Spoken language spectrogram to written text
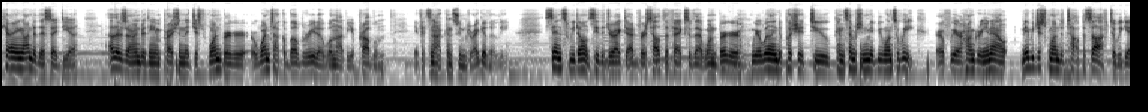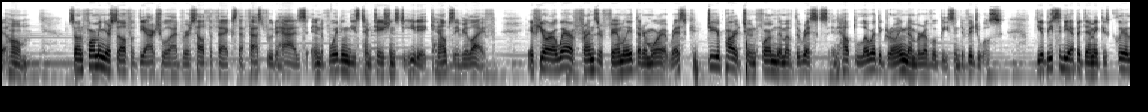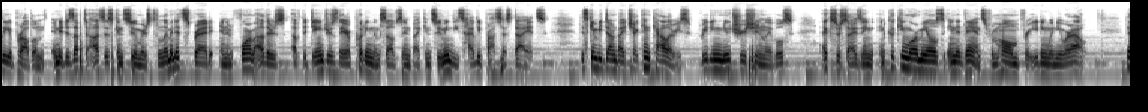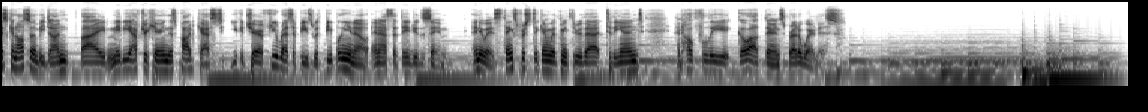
Carrying on to this idea, others are under the impression that just one burger or one Taco Bell burrito will not be a problem if it's not consumed regularly. Since we don't see the direct adverse health effects of that one burger, we are willing to push it to consumption maybe once a week, or if we are hungry and out, maybe just one to top us off till we get home. So, informing yourself of the actual adverse health effects that fast food has and avoiding these temptations to eat it can help save your life. If you are aware of friends or family that are more at risk, do your part to inform them of the risks and help lower the growing number of obese individuals. The obesity epidemic is clearly a problem, and it is up to us as consumers to limit its spread and inform others of the dangers they are putting themselves in by consuming these highly processed diets. This can be done by checking calories, reading nutrition labels, exercising, and cooking more meals in advance from home for eating when you are out. This can also be done by maybe after hearing this podcast, you could share a few recipes with people you know and ask that they do the same. Anyways, thanks for sticking with me through that to the end, and hopefully go out there and spread awareness.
